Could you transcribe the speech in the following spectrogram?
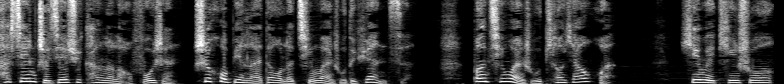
他先直接去看了老夫人，之后便来到了秦婉如的院子，帮秦婉如挑丫鬟。因为听说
